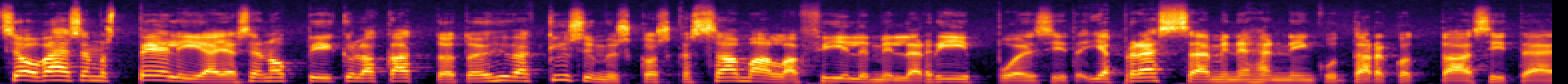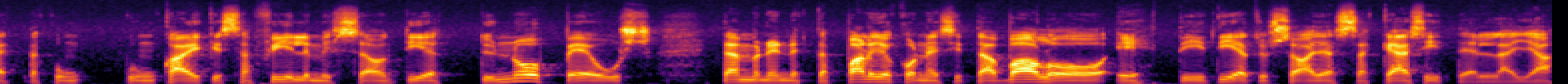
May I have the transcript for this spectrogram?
se on vähän semmoista peliä ja sen oppii kyllä katsoa. Tuo on hyvä kysymys, koska samalla filmillä riippuen siitä, ja prässääminenhän niin kuin tarkoittaa sitä, että kun, kun kaikissa filmissä on tietty nopeus, tämmöinen, että paljonko ne sitä valoa ehtii tietyssä ajassa käsitellä, ja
